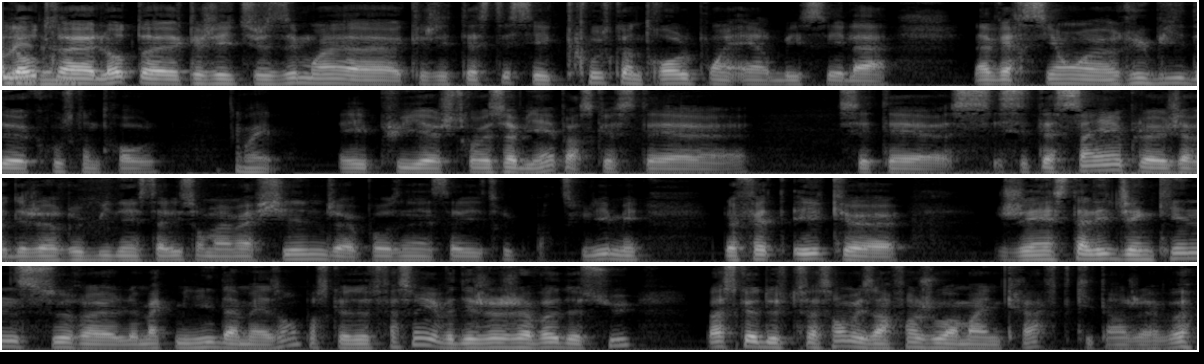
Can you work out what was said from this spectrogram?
L'autre de... l'autre que j'ai utilisé, moi, que j'ai testé, c'est cruisecontrol.rb. C'est la, la version Ruby de Cruise Control. Ouais. Et puis, je trouvais ça bien parce que c'était c'était c'était simple. J'avais déjà Ruby d'installer sur ma machine. J'avais pas besoin d'installer des trucs particuliers. Mais le fait est que j'ai installé Jenkins sur le Mac Mini de la maison parce que de toute façon, il y avait déjà Java dessus. Parce que de toute façon, mes enfants jouent à Minecraft, qui est en Java.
